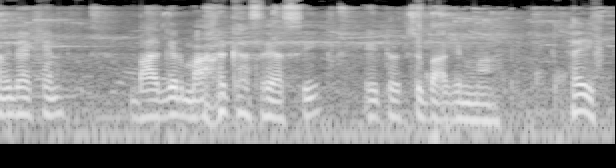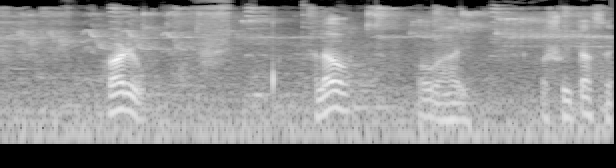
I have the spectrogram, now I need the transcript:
আমি দেখেন, বাঘের মার কাছে আছি। এটা হচ্ছে বাঘের মা। হেই ইউ হ্যালো ও ভাই, ও শুইতাছে।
